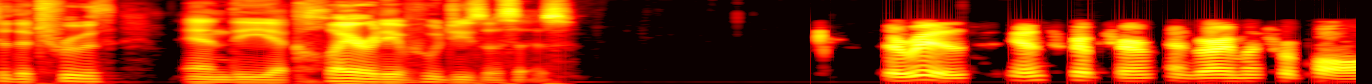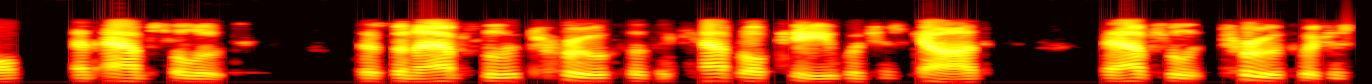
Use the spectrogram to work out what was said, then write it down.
to the truth and the uh, clarity of who Jesus is? There is in Scripture, and very much for Paul, an absolute. There's an absolute truth of the capital T, which is God, the absolute truth, which is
